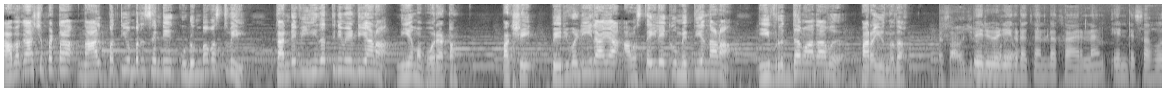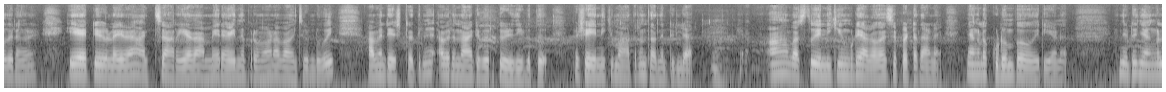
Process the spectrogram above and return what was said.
അവകാശപ്പെട്ട നാൽപ്പത്തിയൊമ്പത് സെന്റ് കുടുംബ വസ്തുവിൽ തന്റെ വിഹിതത്തിന് വേണ്ടിയാണ് നിയമ പോരാട്ടം പക്ഷേ പെരുവഴിയിലായ അവസ്ഥയിലേക്കും എത്തിയെന്നാണ് ഈ വൃദ്ധമാതാവ് പറയുന്നത്. പെരുവഴി കിടക്കാനുള്ള കാരണം എന്റെ സഹോദരങ്ങൾ ഏറ്റവും ഇളയവൻ അച്ഛൻ അറിയാതെ അമ്മയുടെ കയ്യിൽ നിന്ന് പ്രമാണം വാങ്ങിച്ചുകൊണ്ട് പോയി അവന്റെ ഇഷ്ടത്തിന് അവർ നാല് പേർക്ക് എഴുതിയെടുത്ത്. പക്ഷേ എനിക്ക് മാത്രം തന്നിട്ടില്ല. ആ വസ്തു എനിക്കും കൂടി അവകാശപ്പെട്ടതാണ്. ഞങ്ങളുടെ കുടുംബകാരിയാണ് എന്നിട്ട് ഞങ്ങൾ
